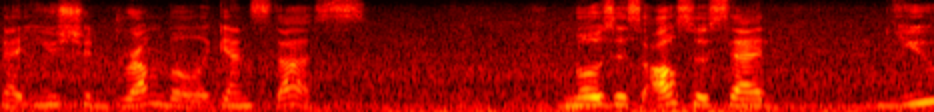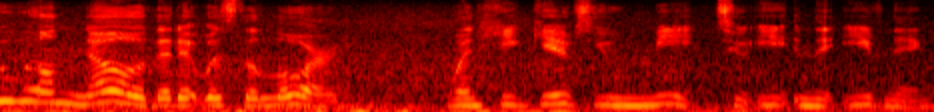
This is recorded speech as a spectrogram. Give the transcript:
that you should grumble against us? Moses also said, You will know that it was the Lord when he gives you meat to eat in the evening,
